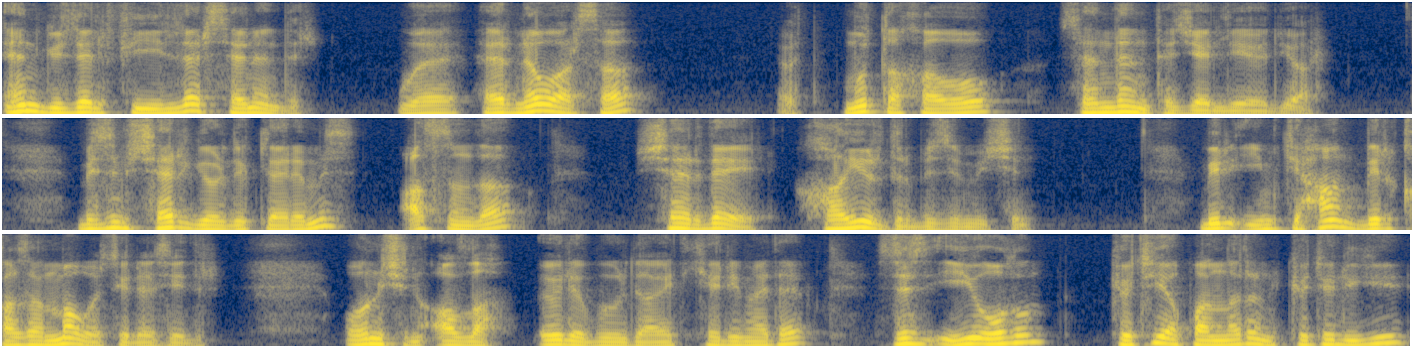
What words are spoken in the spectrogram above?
en güzel fiiller senindir. Ve her ne varsa evet mutlaka o senden tecelli ediyor. Bizim şer gördüklerimiz aslında şer değil, hayırdır bizim için. Bir imtihan, bir kazanma vesilesidir. Onun için Allah öyle buyurdu ayet-i kerimede, siz iyi olun, kötü yapanların kötülüğü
